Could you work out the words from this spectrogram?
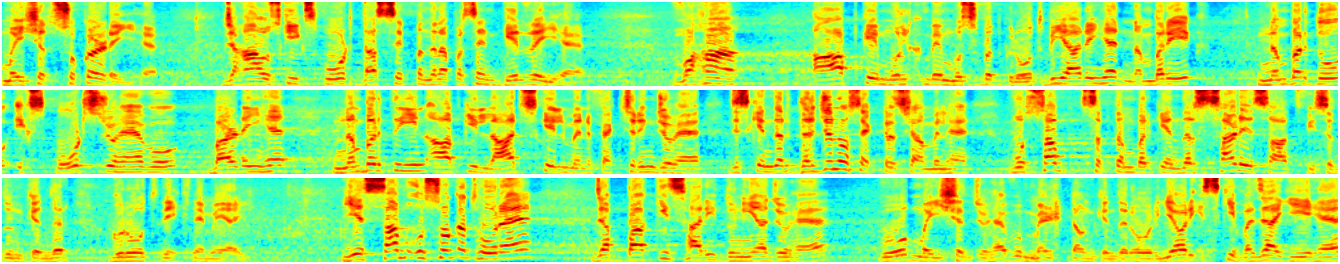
मीशत सुकड़ रही है, जहाँ उसकी एक्सपोर्ट 10 से 15 परसेंट गिर रही है, वहाँ आपके मुल्क में मुस्बत ग्रोथ भी आ रही है। नंबर एक नंबर दो एक्सपोर्ट्स जो हैं वो बढ़ रही हैं। नंबर तीन, आपकी लार्ज स्केल मैन्युफैक्चरिंग जो है, जिसके अंदर दर्जनों सेक्टर्स शामिल हैं, वो सब सितंबर के अंदर साढ़े सात फ़ीसद उनके अंदर ग्रोथ देखने में आई। ये सब उस वक्त हो रहा है जब बाकी सारी दुनिया जो है, वो मीशत जो है, वो मेल्ट डाउन के अंदर हो रही है। और इसकी वजह ये है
